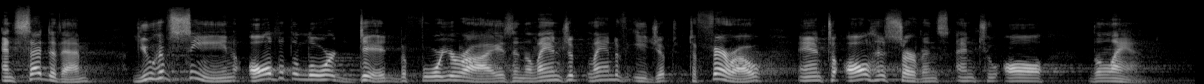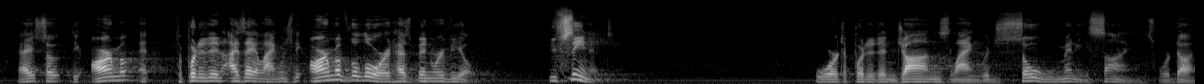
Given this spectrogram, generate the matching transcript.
and said to them, You have seen all that the Lord did before your eyes in the land of Egypt to Pharaoh and to all his servants and to all the land. Okay, so the arm of, to put it in Isaiah language, the arm of the Lord has been revealed. You've seen it. Or to put it in John's language, so many signs were done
